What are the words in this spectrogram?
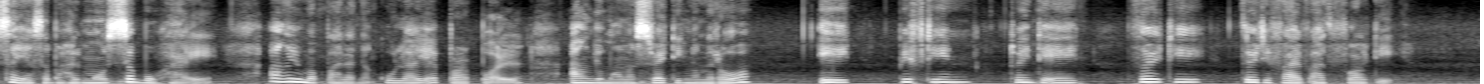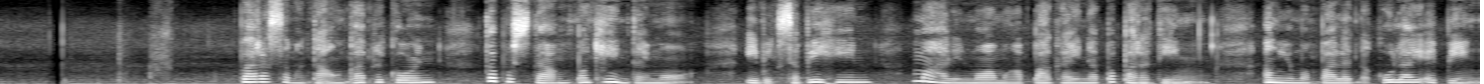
saya sa bahal mo sa buhay. Ang iyong mapalad na kulay ay purple. Ang iyong mga maswerteng numero, 8, 15, 28, 30, 35 at 40. Para sa mga Capricorn, tapos na ang paghihintay mo. Ibig sabihin, mahalin mo ang mga bagay na paparating. Ang iyong mapalad na kulay ay pink.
